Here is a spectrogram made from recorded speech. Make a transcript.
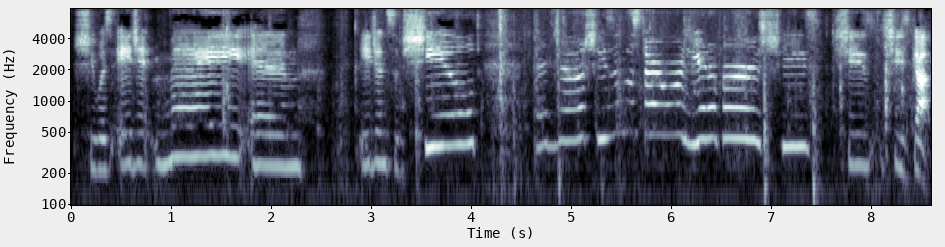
She was Agent May in Agents of S.H.I.E.L.D. And now she's in the Star Wars universe. She's she's got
